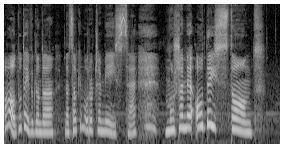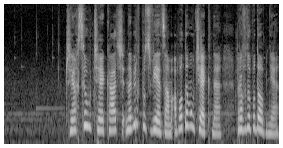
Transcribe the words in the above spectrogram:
O, tutaj wygląda na całkiem urocze miejsce. Możemy odejść stąd. Czy ja chcę uciekać? Najpierw pozwiedzam, a potem ucieknę. Prawdopodobnie.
